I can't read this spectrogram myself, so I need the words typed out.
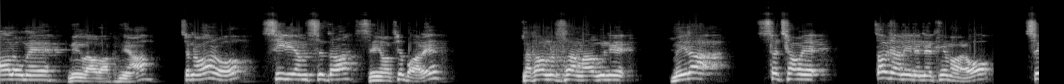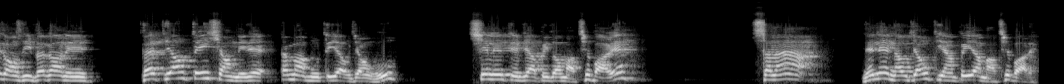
အားလုံးပဲမင်္ဂလာပါခင်ဗျာကျွန်တော်ကတော့ CDM စစ်သားဇင်ရော်ဖြစ်ပါတယ်2025ခုနှစ်မေလ16ရက်တောက်ကြနေ့နည်းနည်းခင်းမှာတော့စစ်ကောင်စီဘက်ကနေဗက်ပြောင်းတင်းရှောင်နေတဲ့တမမှုတယောက်အကြောင်းကိုရှင်းလင်းတင်ပြပေးသွားမှာဖြစ်ပါတယ်ဇလန်ကနည်းနည်းနောက်ကျောင်းပြန်ပေးရမှာဖြစ်ပါတယ်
